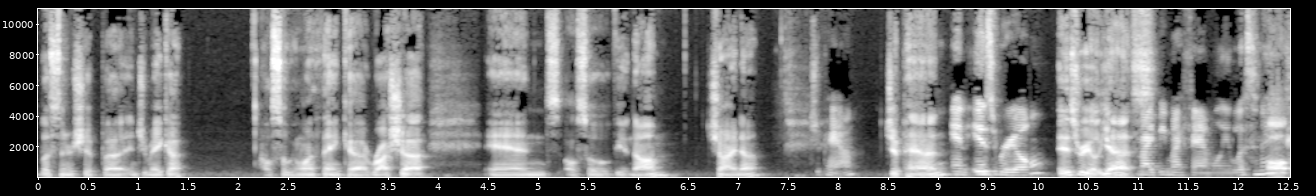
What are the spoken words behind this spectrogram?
listenership uh, in Jamaica. Also, we want to thank uh, Russia and also Vietnam, China, Japan Japan, and Israel Israel. Yes, might be my family listening. all,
